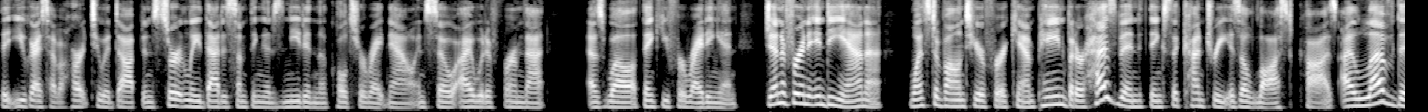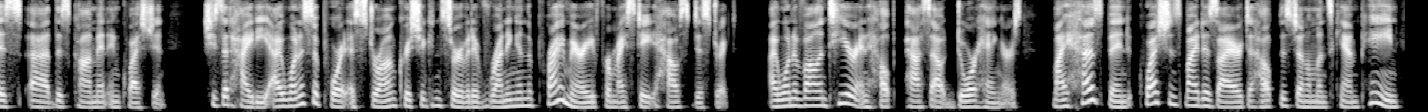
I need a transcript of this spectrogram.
that you guys have a heart to adopt. And certainly that is something that is needed in the culture right now. And so I would affirm that as well. Thank you for writing in. Jennifer in Indiana wants to volunteer for a campaign, but her husband thinks the country is a lost cause. I love this uh, this comment and question. She said, Heidi, I want to support a strong Christian conservative running in the primary for my state house district. I want to volunteer and help pass out door hangers. My husband questions my desire to help this gentleman's campaign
